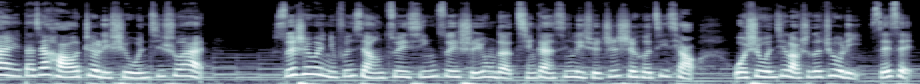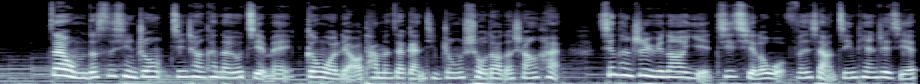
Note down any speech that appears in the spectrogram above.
嗨，大家好，这里是文姬说爱，随时为你分享最新最实用的情感心理学知识和技巧。我是文姬老师的助理 C C。在我们的私信中，经常看到有姐妹跟我聊她们在感情中受到的伤害，心疼之余呢，也激起了我分享今天这节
